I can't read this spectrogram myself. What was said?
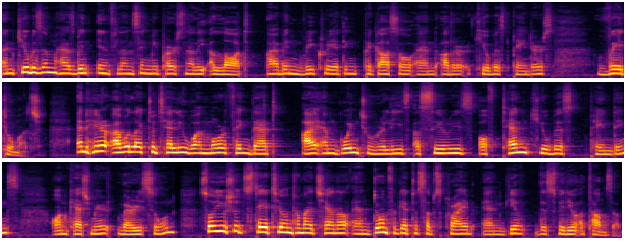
And cubism has been influencing me personally a lot. I've been recreating picasso and other cubist painters way too much. And here i would like to tell you one more thing that i am going to release a series of 10 cubist paintings on Kashmir very soon. So you should stay tuned to my channel and don't forget to subscribe and give this video a thumbs up.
